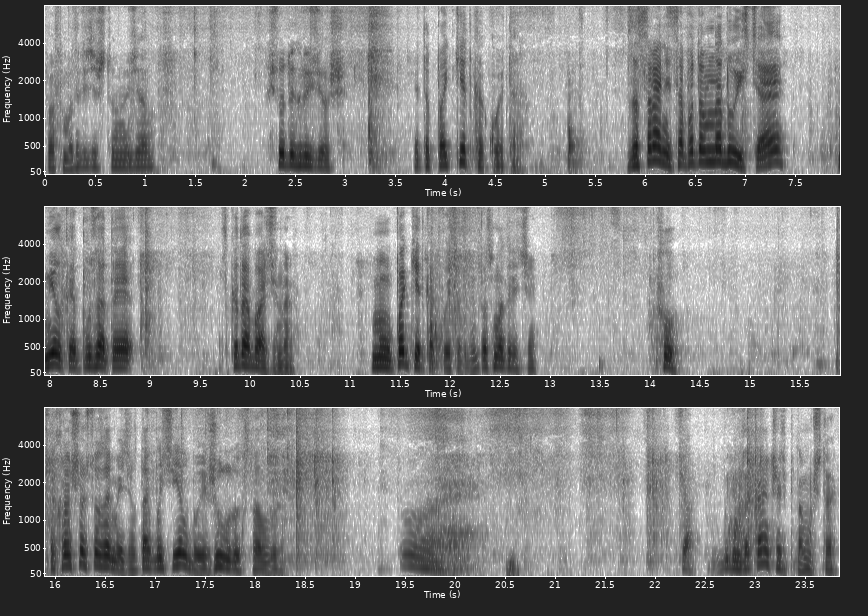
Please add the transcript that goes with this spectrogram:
Посмотрите, что он взял. Что ты грызешь? Это пакет какой-то. Засранец, а потом надуешься, а? Мелкая пузатая скотобазина. Ну, пакет какой-то, блин, посмотрите. Фу. Да хорошо, что заметил. Так бы съел бы, и желудок стал бы. Все, будем заканчивать, потому что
